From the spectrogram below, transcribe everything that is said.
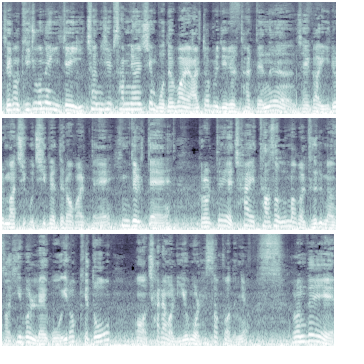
제가 기존에 이제 2023년식 모델Y RWD를 탈 때는 제가 일을 마치고 집에 들어갈 때 힘들 때 그럴 때 차에 타서 음악을 들으면서 힘을 내고 이렇게도 어, 차량을 이용을 했었거든요. 그런데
